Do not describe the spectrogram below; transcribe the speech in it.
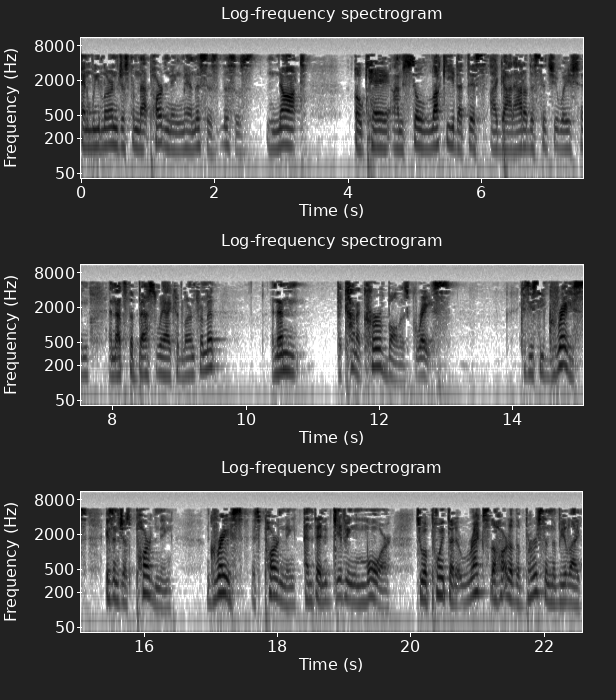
and we learn just from that pardoning, man, this is this is not okay. I'm so lucky that this I got out of this situation, and that's the best way I could learn from it. And then the kind of curveball is grace. Because you see, grace isn't just pardoning, grace is pardoning and then giving more to a point that it wrecks the heart of the person to be like,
